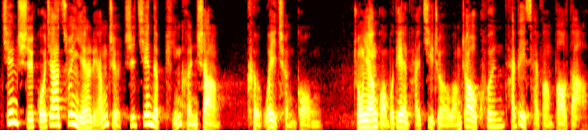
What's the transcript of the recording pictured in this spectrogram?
坚持国家尊严两者之间的平衡上，可谓成功。中央广播电台记者王兆坤台北采访报道。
